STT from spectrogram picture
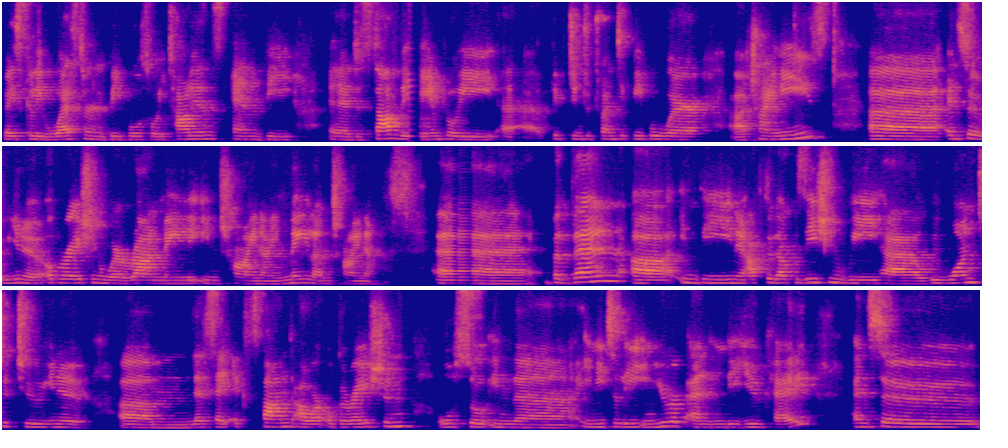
basically Western people, so Italians, and the uh, the staff, the employee, uh, 15 to 20 people were uh, Chinese. Uh, and so, you know, operations were run mainly in China, in mainland China. Uh, but then uh, in the you know after the acquisition we we wanted to you know um, let's say expand our operation also in the in Italy in Europe and in the UK and so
